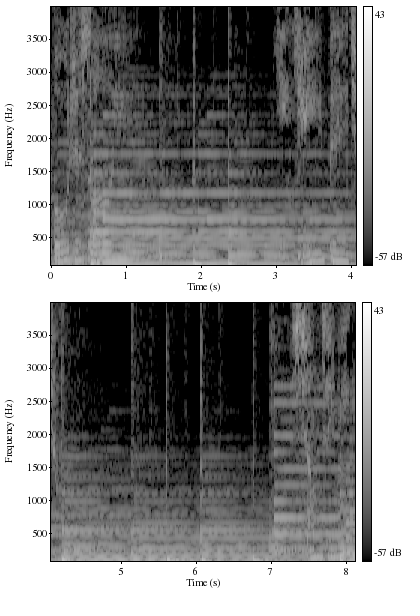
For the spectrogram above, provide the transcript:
不知所以，饮一杯酒，想起明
